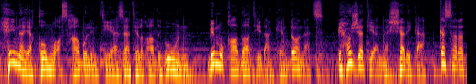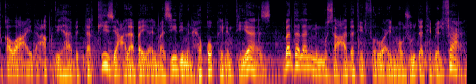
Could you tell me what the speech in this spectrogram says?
حين يقوم أصحاب الامتيازات الغاضبون بمقاضاة دانكن دونتس بحجة أن الشركة كسرت قواعد عقدها بالتركيز على بيع المزيد من حقوق الامتياز بدلاً من مساعدة الفروع الموجودة بالفعل.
